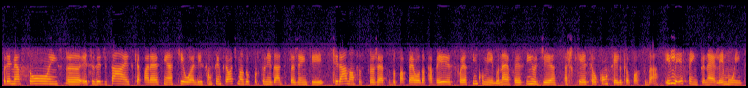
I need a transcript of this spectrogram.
premiações, uh, esses editais que aparecem aqui ou ali são sempre ótimas oportunidades para a gente tirar nossos projetos do papel ou da cabeça. Foi assim comigo, né? Foi assim o dia. Acho que esse é o conselho que eu posso dar. E ler sempre, né? Ler muito.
